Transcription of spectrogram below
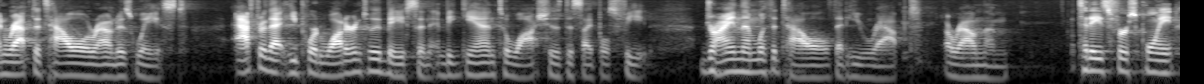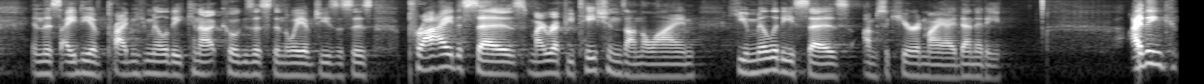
and wrapped a towel around his waist. After that, he poured water into a basin and began to wash his disciples' feet, drying them with a towel that he wrapped around them. Today's first point in this idea of pride and humility cannot coexist in the way of Jesus is pride says, My reputation's on the line. Humility says, I'm secure in my identity. I think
